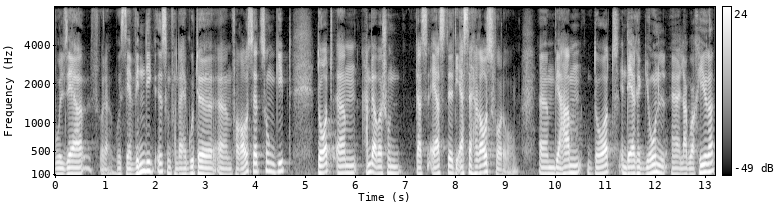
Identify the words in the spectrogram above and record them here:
wohl sehr oder wo es sehr windig ist und von daher gute ähm, Voraussetzungen gibt. Dort ähm, haben wir aber schon das erste, die erste Herausforderung. Ähm, wir haben dort in der Region äh, La Guajira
